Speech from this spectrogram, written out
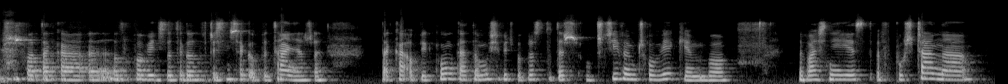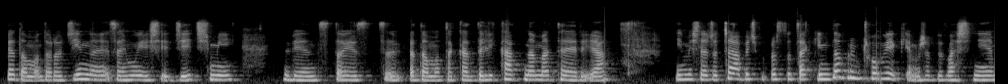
przyszła taka e, odpowiedź do tego wcześniejszego pytania, że taka opiekunka to musi być po prostu też uczciwym człowiekiem, bo właśnie jest wpuszczana, wiadomo, do rodziny, zajmuje się dziećmi, więc to jest, e, wiadomo, taka delikatna materia. I myślę, że trzeba być po prostu takim dobrym człowiekiem, żeby właśnie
